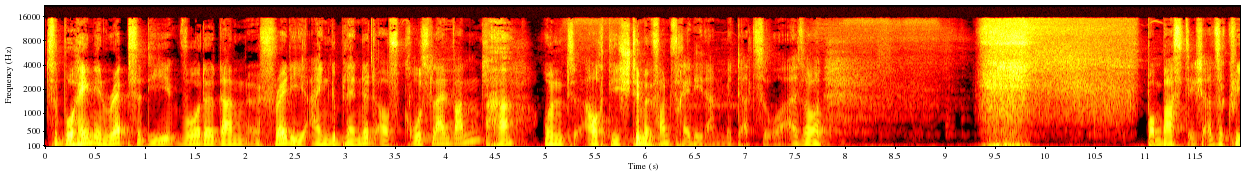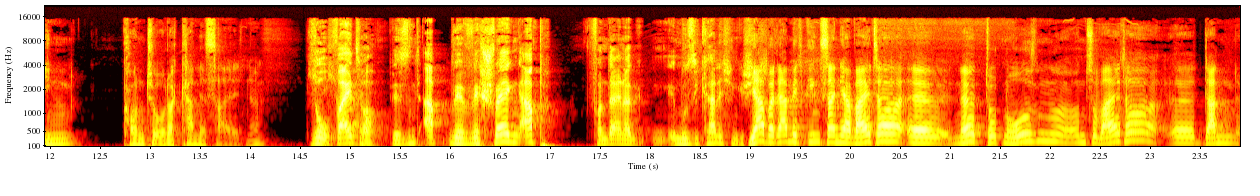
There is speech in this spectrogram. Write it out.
zu Bohemian Rhapsody wurde dann Freddy eingeblendet auf Großleinwand Aha. und auch die Stimme von Freddy dann mit dazu. Also bombastisch. Also Queen konnte oder kann es halt, ne? So, weiter. Wir sind ab, wir, wir schwelgen ab von deiner musikalischen Geschichte. Ja, aber damit ging es dann ja weiter, äh, ne, Toten Hosen und so weiter. Äh, dann,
